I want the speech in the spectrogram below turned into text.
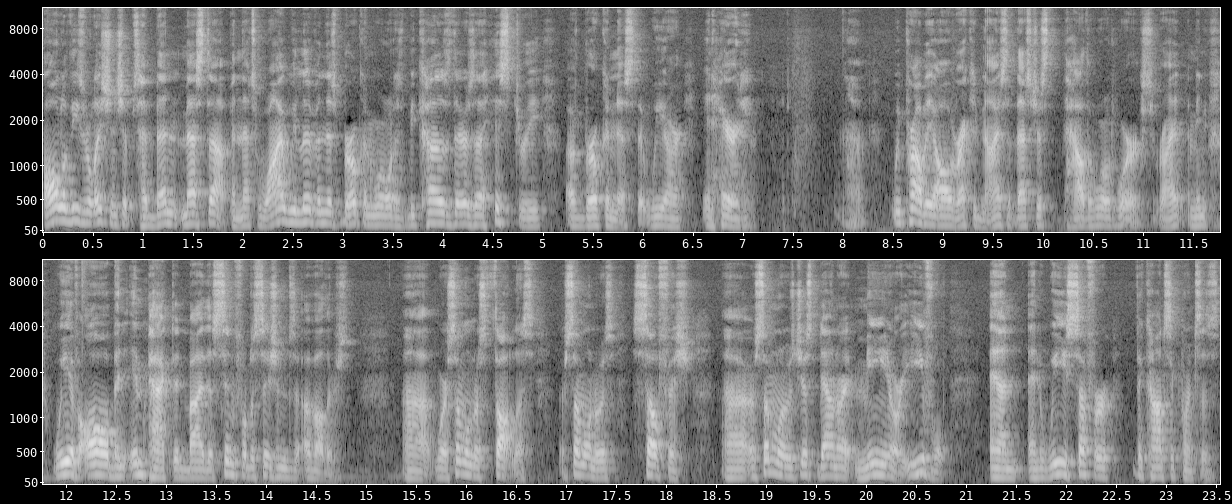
all of these relationships have been messed up, and that's why we live in this broken world, is because there's a history of brokenness that we are inheriting. Uh, we probably all recognize that that's just how the world works, right? I mean, we have all been impacted by the sinful decisions of others, uh, where someone was thoughtless, or someone was selfish, uh, or someone was just downright mean or evil, and and we suffer the consequences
